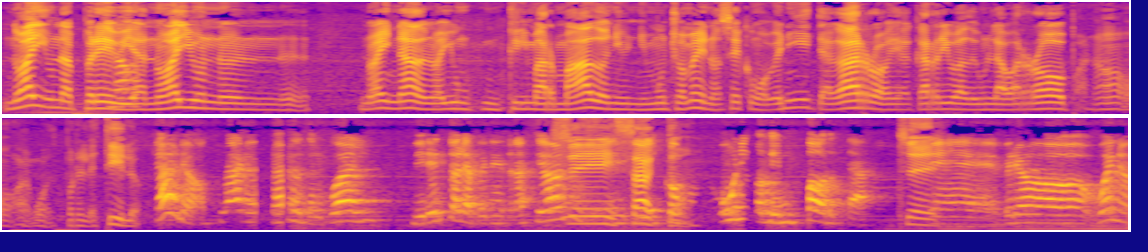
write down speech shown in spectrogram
No hay una previa, no, hay un, no hay nada, no hay un, clima armado ni, ni, mucho menos. Es como vení, te agarro acá arriba de un lavarropa, ¿no? O algo por el estilo. Claro, claro, claro, tal cual. Directo a la penetración. Sí, exacto. Es lo único que importa. Sí. Eh, pero bueno,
